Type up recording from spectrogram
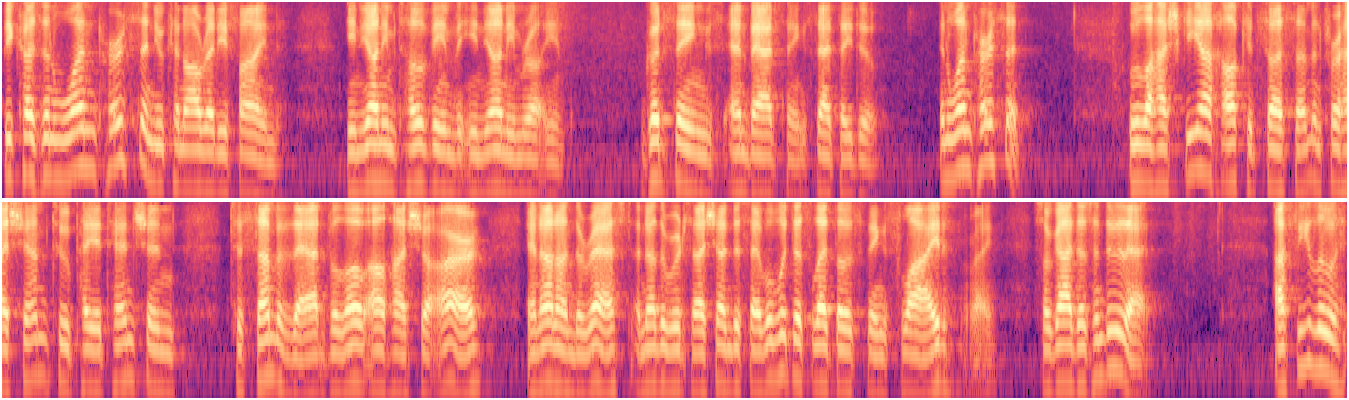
Because in one person you can already find inyanim tovim v'inyanim ra'im. Good things and bad things that they do. In one person. Ulahashkiach al kitzasam, and for Hashem to pay attention to some of that, velo al hasha'ar, and not on the rest. In other words, Hashem to say, well, we'll just let those things slide, right? So God doesn't do that. Afilu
